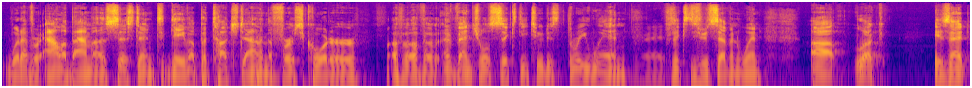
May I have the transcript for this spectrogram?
whatever Alabama assistant gave up a touchdown in the first quarter of, of an eventual sixty-two to three win, Right. sixty-two to seven win. Uh, look, is that?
